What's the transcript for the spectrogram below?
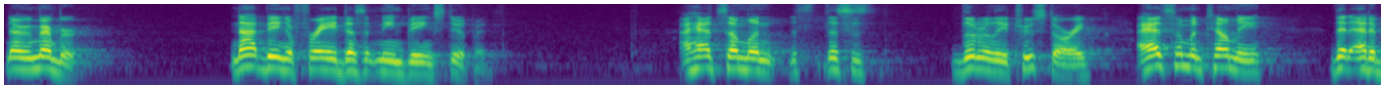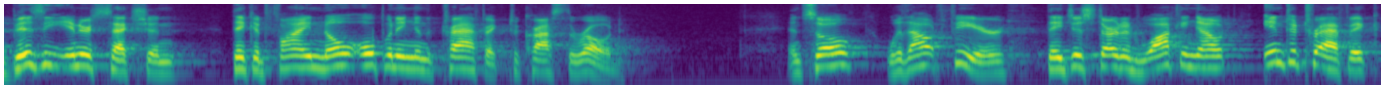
Now remember, not being afraid doesn't mean being stupid. I had someone, this, this is literally a true story. I had someone tell me that at a busy intersection, they could find no opening in the traffic to cross the road. And so, without fear, they just started walking out into traffic,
